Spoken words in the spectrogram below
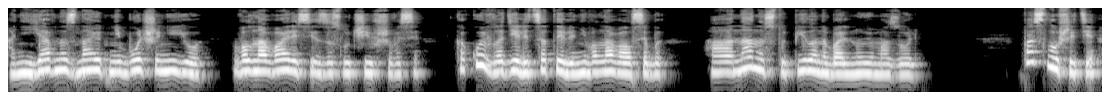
Они явно знают не больше нее, волновались из-за случившегося. Какой владелец отеля не волновался бы? А она наступила на больную мозоль. «Послушайте,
